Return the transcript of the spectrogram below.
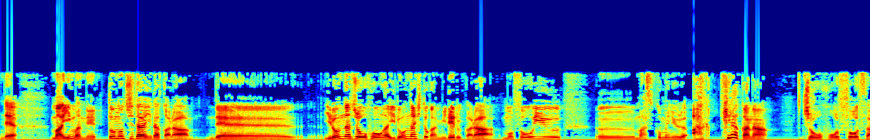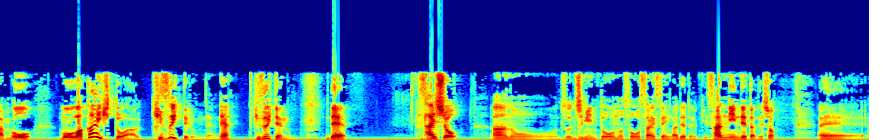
で、まあ今ネットの時代だから、で、いろんな情報がいろんな人が見れるから、もうそういう、うマスコミによる明らかな情報操作を、もう若い人は気づいてるんだよね。気づいてんの。で、最初、あの、自民党の総裁選が出た時、3人出たでしょ？えー、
